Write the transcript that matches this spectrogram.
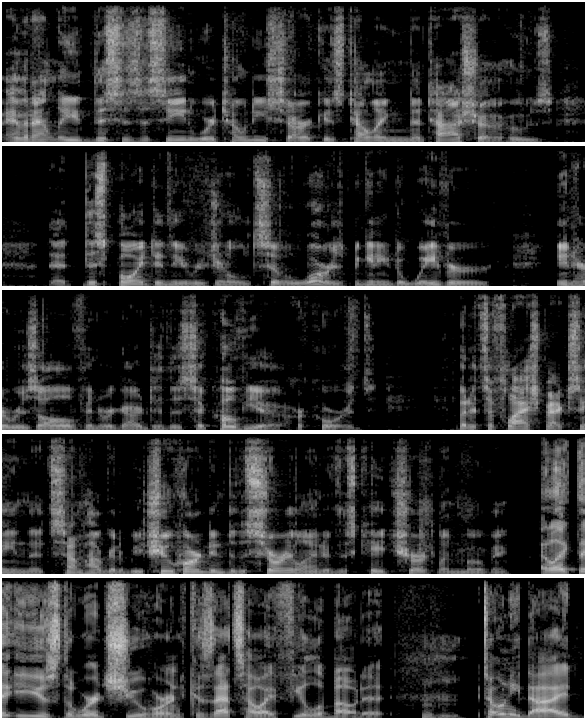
evidently this is a scene where Tony Stark is telling Natasha, who's at this point in the original Civil War is beginning to waver in her resolve in regard to the Sokovia Accords. But it's a flashback scene that's somehow going to be shoehorned into the storyline of this Cate Shortland movie. I like that you use the word shoehorned because that's how I feel about it. Mm-hmm. Tony died.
